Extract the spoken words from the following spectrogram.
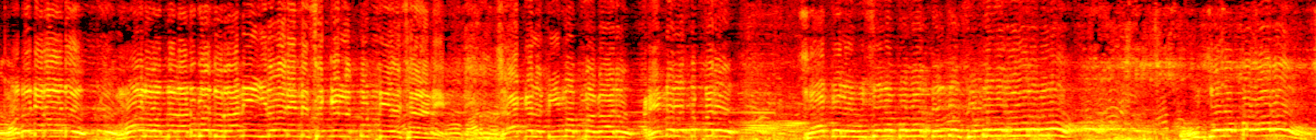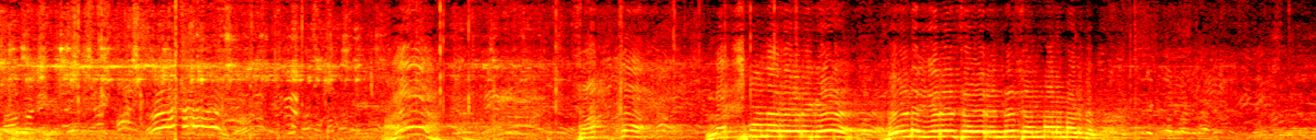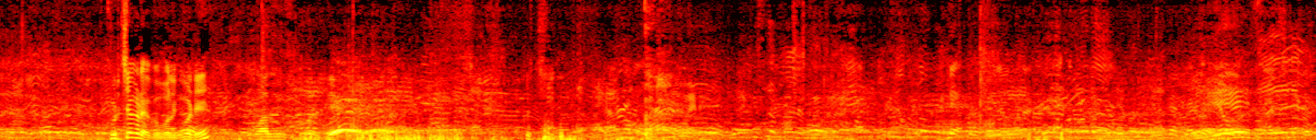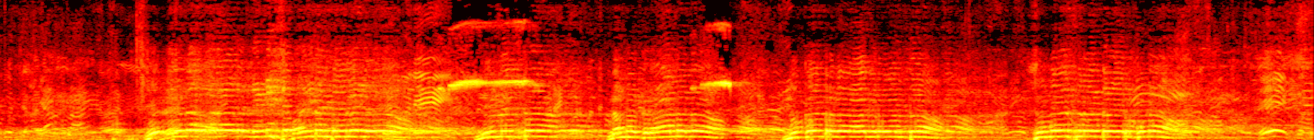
మొదటి రౌండ్ మూడు వందల అడుగుల దూరాన్ని ఇరవై రెండు సెకండ్లు పూర్తి చేశారండి శాఖలు భీమప్ప గారు రెండో చెప్పారు శాఖలు హుషేనప్ప గారు తెచ్చే సిద్ధంగా రావాలి మీరు హుషేనప్ప గారు ಆ, ಸಾಕ ಲಕ್ಷ್ಮಣರವರಿಗೆ ಬೇಡ ಈರೇಶ್ ಅವರಿಂದ ಸನ್ಮಾನ ಮಾಡಬೇಕು కూర్చోకడే వాళ్ళకి బట్టి వాళ్ళు ಹೆಚ್ಚಿನ ನಿಮಿಷ ನಿಮಿತ್ತ ನಮ್ಮ ಗ್ರಾಮದ ಮುಖಂಡರಾಗಿರುವಂತ ಸುಮೇಶ್ ರೆಡ್ಡಿ ಅವರು ಕೂಡ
